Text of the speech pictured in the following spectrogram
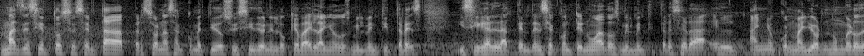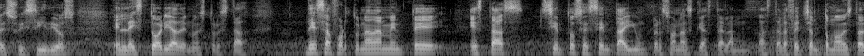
Más de 160 personas han cometido suicidio en lo que va el año 2023 y sigue la tendencia continúa, 2023 será el año con mayor número de suicidios en la historia de nuestro estado. Desafortunadamente, estas 161 personas que hasta la, hasta la fecha han tomado esta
